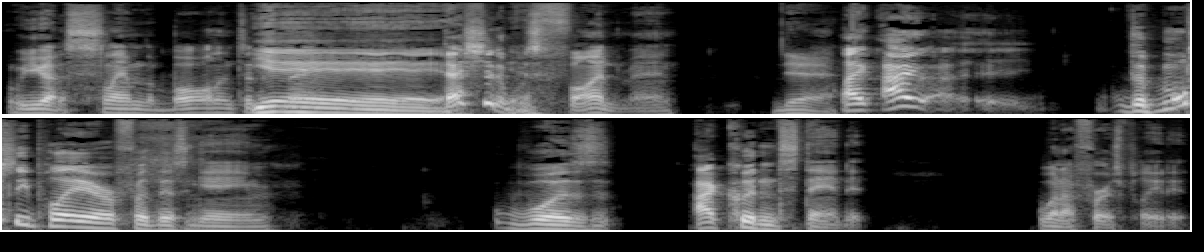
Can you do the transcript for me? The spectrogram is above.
Where you got to slam the ball into the yeah, yeah, yeah, yeah, yeah. That shit yeah. was fun, man. Yeah. Like I, the multiplayer for this game was I couldn't stand it when I first played it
